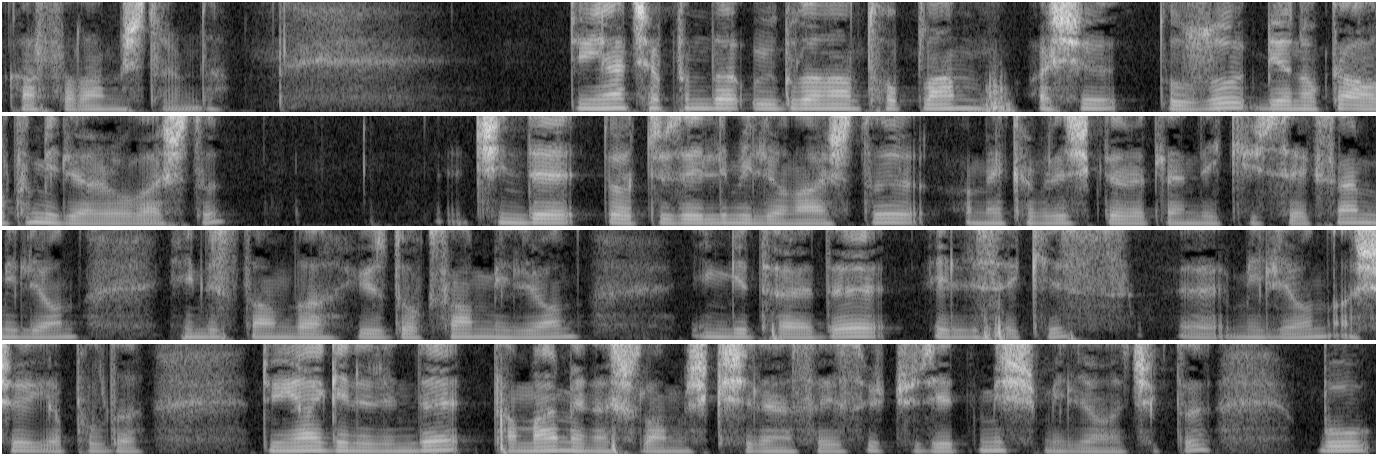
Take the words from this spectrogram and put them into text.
hastalanmış durumda. Dünya çapında uygulanan toplam aşı dozu 1.6 milyara ulaştı. Çin'de 450 milyon aştı. Amerika Birleşik Devletleri'nde 280 milyon. Hindistan'da 190 milyon. İngiltere'de 58 e, milyon aşı yapıldı. Dünya genelinde tamamen aşılanmış kişilerin sayısı 370 milyona çıktı. Bu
